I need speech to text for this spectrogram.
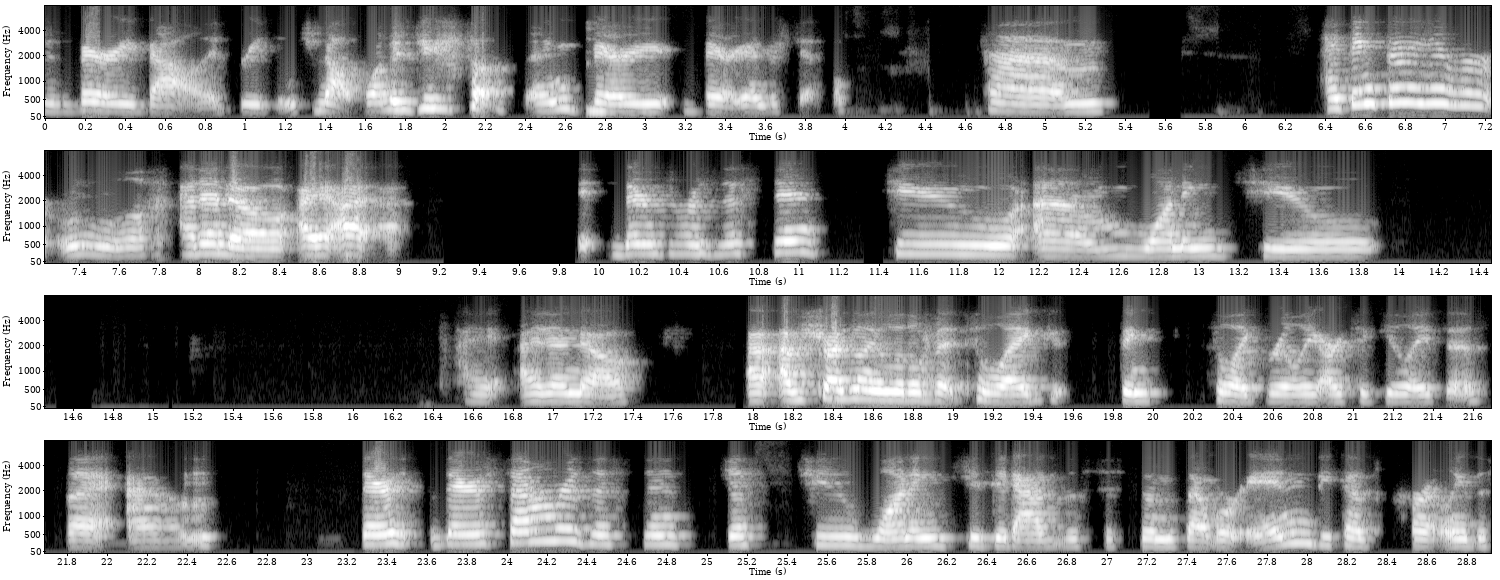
is very valid reason to not want to do something. Very, very understandable. Um, I think there's a, ooh, I don't know. I, I it, there's resistance to um, wanting to. I, I don't know. I, I'm struggling a little bit to like think to like really articulate this, but um, there's there's some resistance just to wanting to get out of the systems that we're in because currently the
